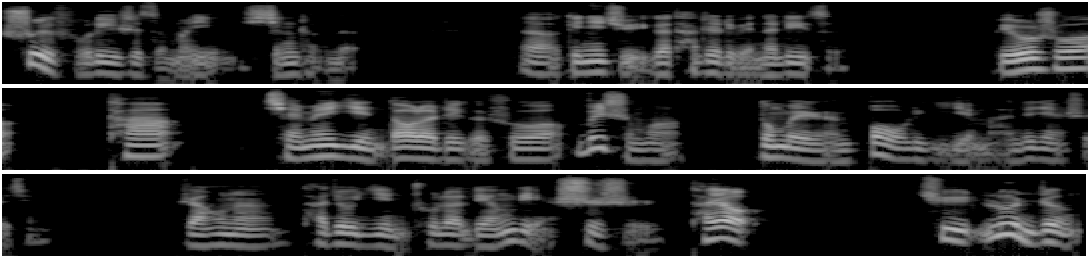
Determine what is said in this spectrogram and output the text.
说服力是怎么形成的。呃，给你举一个他这里边的例子，比如说他前面引到了这个说为什么东北人暴力野蛮这件事情，然后呢，他就引出了两点事实，他要去论证，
